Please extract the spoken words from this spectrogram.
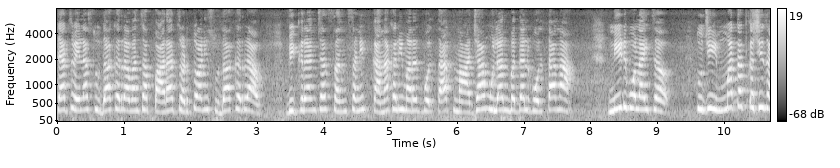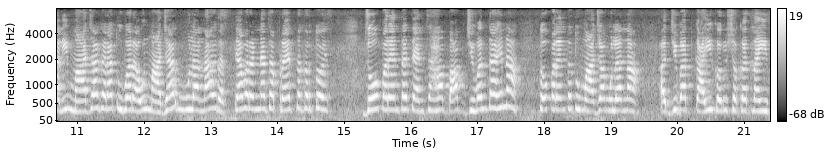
त्याच वेळेला सुधाकर रावांचा पारा चढतो आणि सुधाकर राव विक्रांतच्या सणसणीत कानाखाली मारत बोलतात माझ्या मुलांबद्दल बोलताना नीट बोलायचं. तुझी हिंमतच कशी झाली? माझ्या घरात उभं राहून माझ्या मुलांना रस्त्यावर आणण्याचा प्रयत्न करतोयस. जोपर्यंत त्यांचा हा बाप जिवंत आहे ना तोपर्यंत तू माझ्या मुलांना अजिबात काही करू शकत नाहीस.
